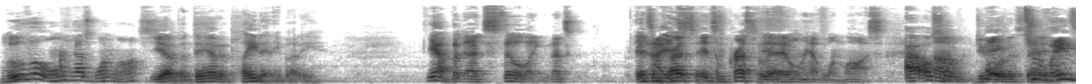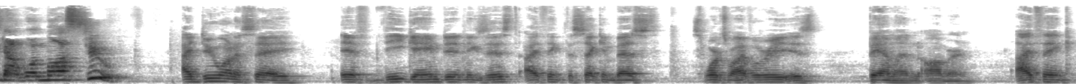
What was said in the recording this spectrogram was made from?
Louisville only has one loss. Yeah, but they haven't played anybody. Yeah, but that's still like that's It's I- impressive. It's, impressive that Yeah. they only have one loss. I also Um, do hey, want to say. Tulane's got one loss too. I do want to say, if the game didn't exist, I think the second best sports rivalry is Bama and Auburn. I think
